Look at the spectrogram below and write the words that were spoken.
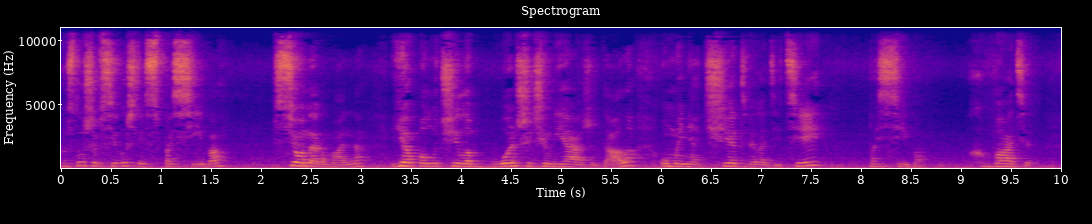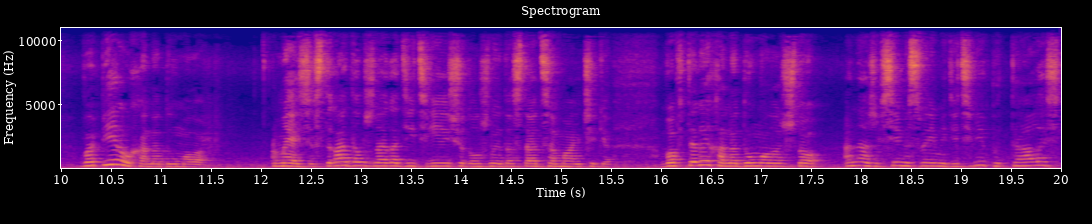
Послушай, Всевышний, спасибо, все нормально, я получила больше, чем я ожидала, у меня четверо детей, спасибо, хватит. Во-первых, она думала, моя сестра должна родить, ей еще должны достаться мальчики. Во-вторых, она думала, что она же всеми своими детьми пыталась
